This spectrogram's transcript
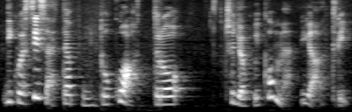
Di questi sette appunto quattro ce li ho qui con me, gli altri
